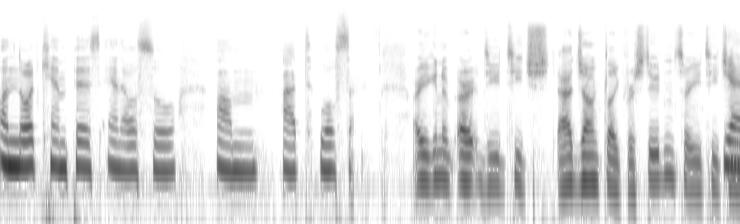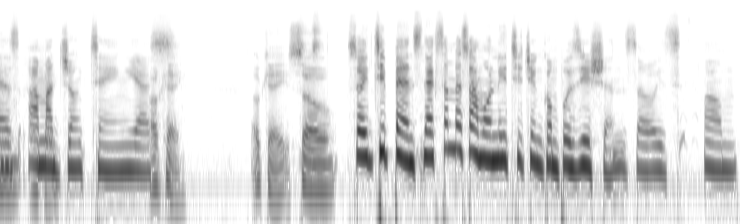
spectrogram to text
on North Campus and also um, at Wolfson. Are you gonna? Or do you teach adjunct like for students? Or are you teaching? Yes, I'm adjuncting. Yes. Okay. Okay. So So it depends. Next semester I'm only teaching composition, so it's um,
